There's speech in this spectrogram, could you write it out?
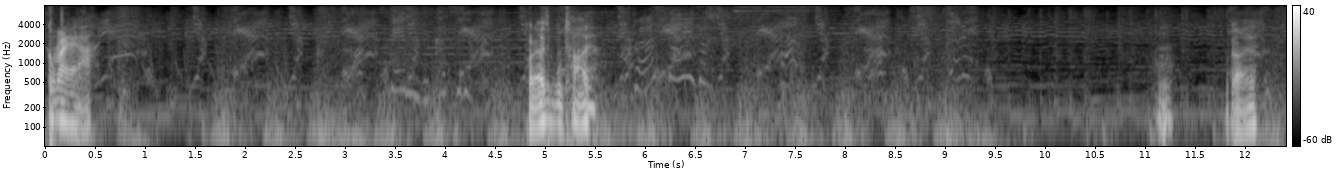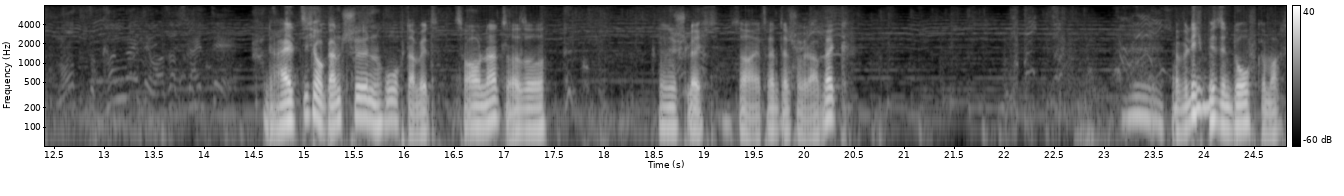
Komm mal her. Voll ist brutal. Hm. geil. Der hält sich auch ganz schön hoch damit. 200, also nicht schlecht. So, jetzt rennt er schon wieder weg. Da bin ich ein bisschen doof gemacht.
